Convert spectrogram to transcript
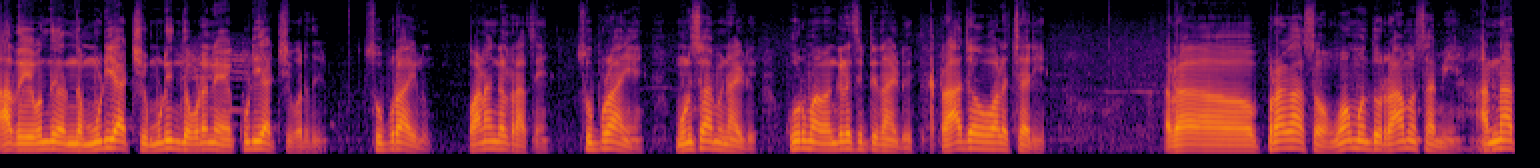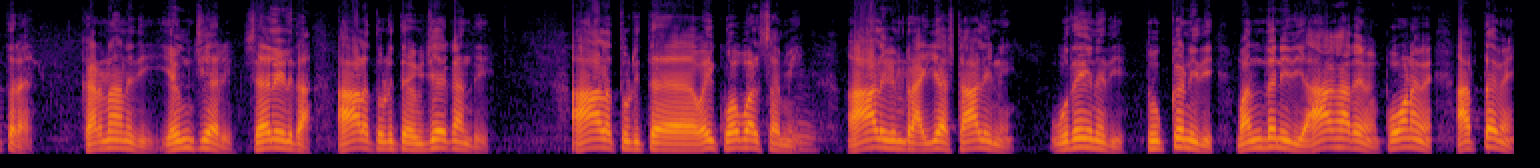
அது வந்து அந்த முடியாட்சி முடிந்த உடனே குடியாட்சி வருது. சுப்ராயிலு பனங்கல் ராசன் சுப்ராயன் முனுசாமி நாயுடு கூர்மா வெங்கடசெட்டி நாயுடு ராஜகோபாலாச்சாரி ரா- பிரகாசம் ஓமந்தூர் ராமசாமி அண்ணாத்துறை கருணாநிதி எம்ஜிஆர் ஜெயலலிதா ஆளை துடித்த விஜயகாந்த் ஆளை துடித்த வை கோபால்சாமி ஆளுகின்ற ஐயா ஸ்டாலின் உதயநிதி துக்கநிதி வந்தநிதி ஆகாதவன் போனவன் அத்தவன்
